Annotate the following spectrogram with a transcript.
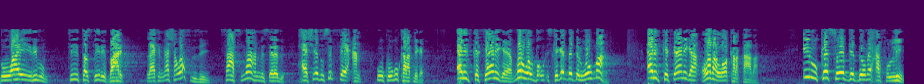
Duwayribun fii taskiiri daarib laakiin meeshan waa fududeeyey. Saas maahan masaladu. Xaashiyadu si fiican uu kugu kala dhigay. Alifka aaniga mar walba un iskaga bedel wow maaha alifka aaniga laba loo kala qaadaa. Inuu ka soo gadoomay xarfuliin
